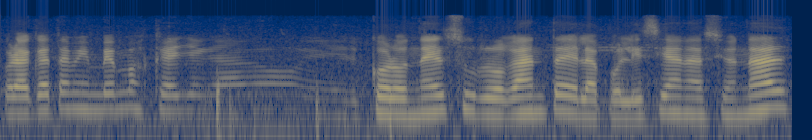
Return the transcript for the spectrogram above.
Por acá también vemos que ha llegado el coronel subrogante de la Policía Nacional,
